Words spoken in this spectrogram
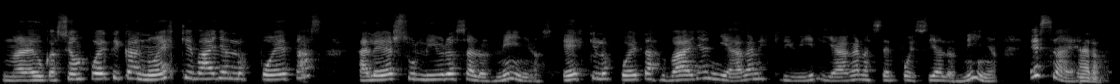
La educación poética no es que vayan los poetas a leer sus libros a los niños, es que los poetas vayan y hagan escribir y hagan hacer poesía a los niños. Esa es. Claro.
